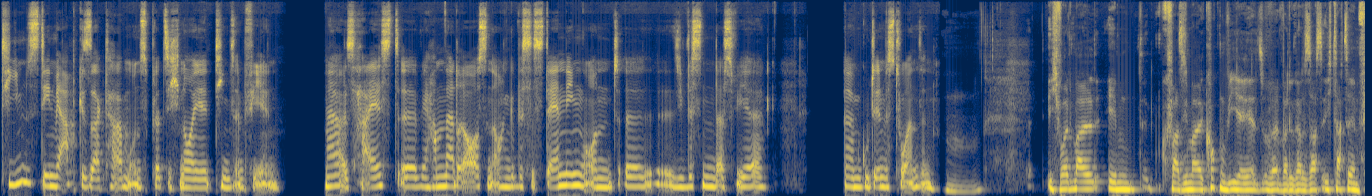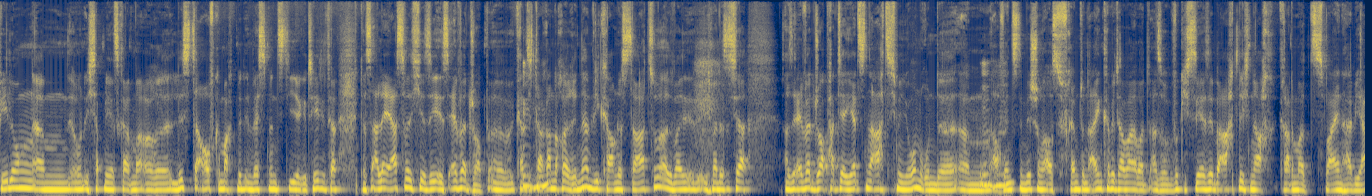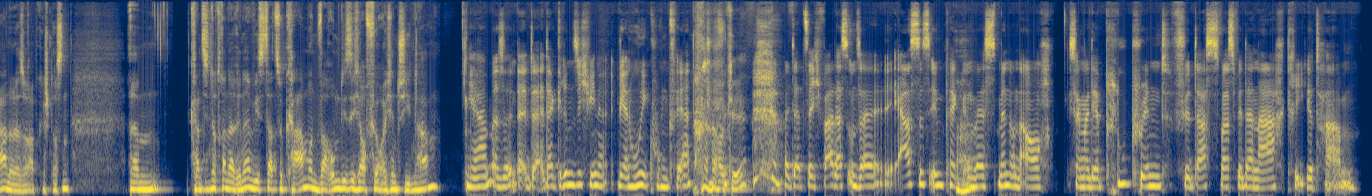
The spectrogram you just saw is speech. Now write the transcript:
Teams, denen wir abgesagt haben, uns plötzlich neue Teams empfehlen. Na, es heißt, äh, wir haben da draußen auch ein gewisses Standing und äh, sie wissen, dass wir ähm, gute Investoren sind. Hm. Ich wollte mal eben quasi mal gucken, wie ihr, jetzt, weil du gerade sagst, ich dachte Empfehlungen ähm, und ich habe mir jetzt gerade mal eure Liste aufgemacht mit Investments, die ihr getätigt habt. Das allererste, was ich hier sehe, ist Everdrop. Äh, kannst du mhm. daran noch erinnern? Wie kam das dazu? Also, weil ich meine, das ist ja, also Everdrop hat ja jetzt eine 80 Millionen Runde, ähm, mhm. auch wenn es eine Mischung aus Fremd- und Eigenkapital war, aber also wirklich sehr, sehr beachtlich nach gerade mal zweieinhalb Jahren oder so abgeschlossen. Ähm, kannst du dich noch daran erinnern, wie es dazu kam und warum die sich auch für euch entschieden haben? Ja, also da, da, da grinse ich wie, eine, wie ein Honigkuchenpferd. okay. Weil tatsächlich war das unser erstes Impact-Investment und auch, ich sag mal, der Blueprint für das, was wir danach kreiert haben.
